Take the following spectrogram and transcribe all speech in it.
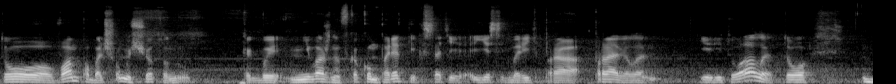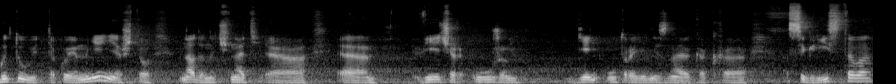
то вам по большому счету, ну, как бы неважно в каком порядке, кстати, если говорить про правила и ритуалы, то бытует такое мнение, что надо начинать э, э, вечер, ужин день, утро, я не знаю, как э, с игристого,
